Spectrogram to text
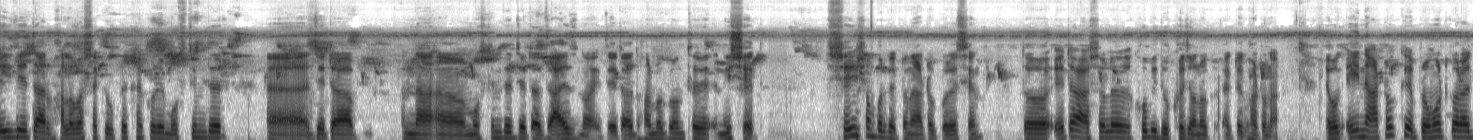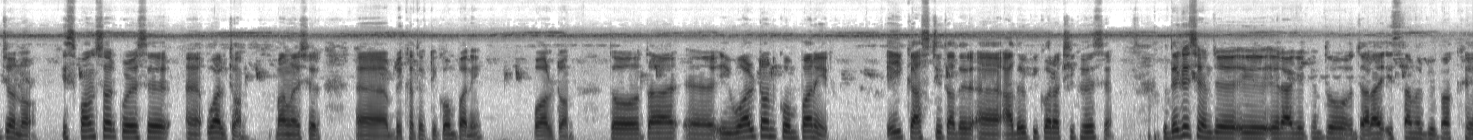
এই যে তার ভালোবাসাকে উপেক্ষা করে মুসলিমদের যেটা না মুসলিমদের যেটা জায়েজ নয়, যেটা ধর্মগ্রন্থে নিষেধ, সেই সম্পর্কে একটা নাটক করেছেন। তো এটা আসলে খুবই দুঃখজনক একটা ঘটনা। এবং এই নাটককে প্রমোট করার জন্য স্পন্সর করেছে ওয়ালটন বাংলাদেশের বিখ্যাত একটি কোম্পানি ওয়ালটন তো তার এই ওয়ালটন কোম্পানির এই কাজটি তাদের আদৌ কি করা ঠিক হয়েছে? তো দেখেছেন যে এর আগে কিন্তু যারা ইসলামের বিপক্ষে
